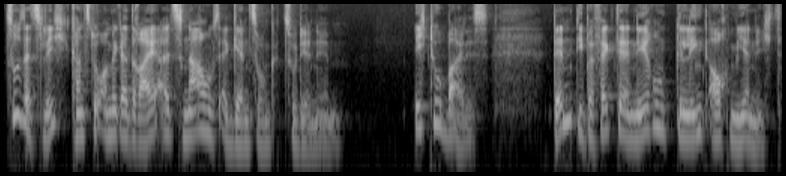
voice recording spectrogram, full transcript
Zusätzlich kannst du Omega-3 als Nahrungsergänzung zu dir nehmen. Ich tue beides. Denn die perfekte Ernährung gelingt auch mir nicht.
